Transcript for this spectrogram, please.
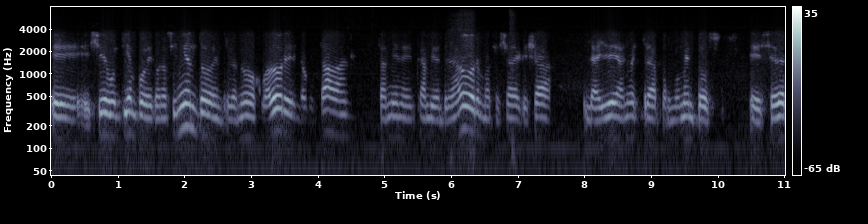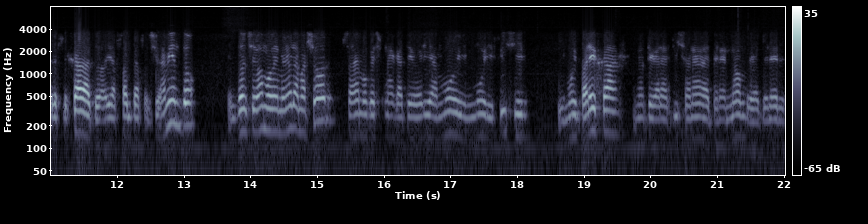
eh, lleva un tiempo de conocimiento entre los nuevos jugadores, lo que estaban, también el cambio de entrenador, más allá de que ya la idea nuestra por momentos eh, se ve reflejada, todavía falta funcionamiento. Entonces vamos de menor a mayor, sabemos que es una categoría muy, muy difícil y muy pareja, no te garantiza nada tener nombre o tener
